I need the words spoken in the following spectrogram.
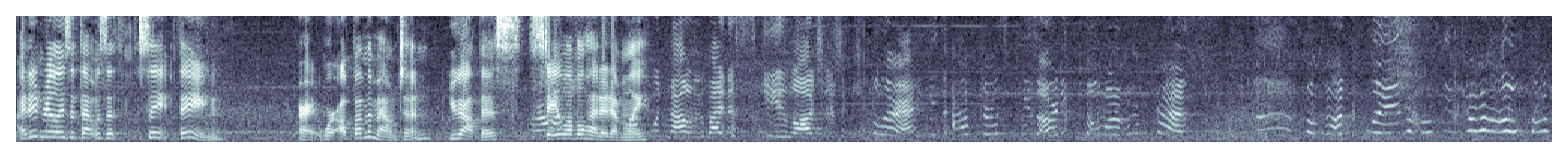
I didn't realize that that was a th- thing. All right, we're up on the mountain. You got this. Stay level-headed, Emily. Blackwood Mountain by the ski lodge. There's a killer and he's after us. He's already killed one of our friends. Oh god, please help. You gotta help us.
